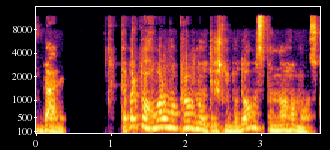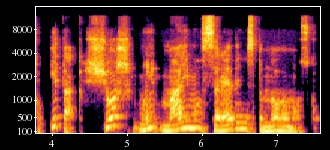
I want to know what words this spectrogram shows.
Далі. Тепер поговоримо про внутрішню будову спинного мозку. І так, що ж ми маємо всередині спинного мозку?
